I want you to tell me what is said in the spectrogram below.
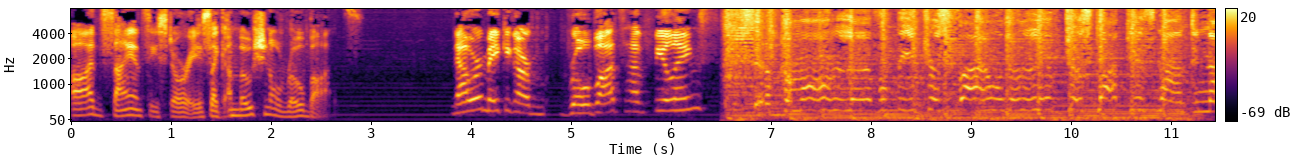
odd sciency stories like emotional robots. Now we're making our robots have feelings. Said, oh, 1999. In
